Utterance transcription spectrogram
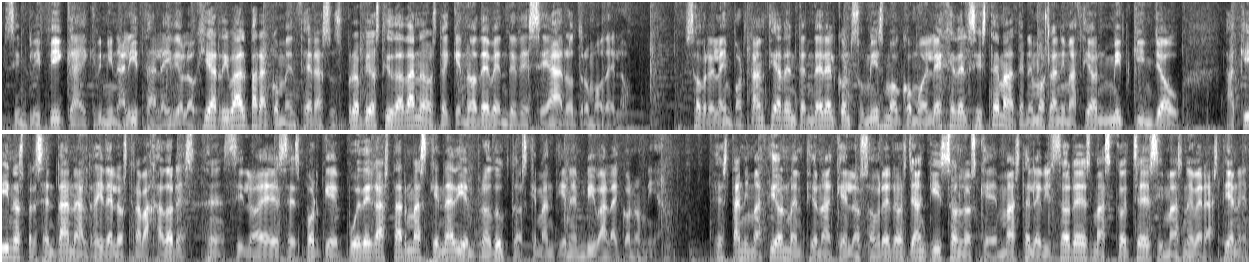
simplifica y criminaliza la ideología rival para convencer a sus propios ciudadanos de que no deben de desear otro modelo. Sobre la importancia de entender el consumismo como el eje del sistema tenemos la animación Meet King Joe. Aquí nos presentan al rey de los trabajadores. Si lo es, es porque puede gastar más que nadie en productos que mantienen viva la economía. Esta animación menciona que los obreros yankees son los que más televisores, más coches y más neveras tienen.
